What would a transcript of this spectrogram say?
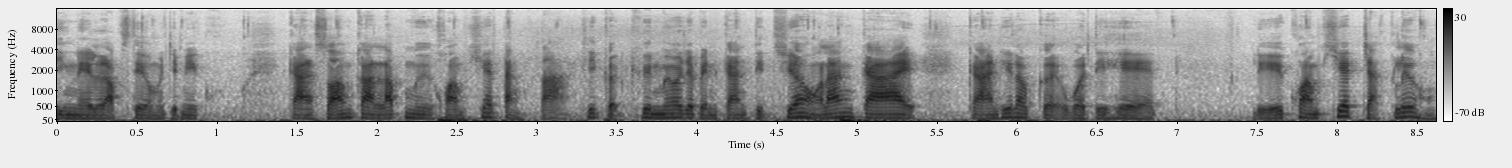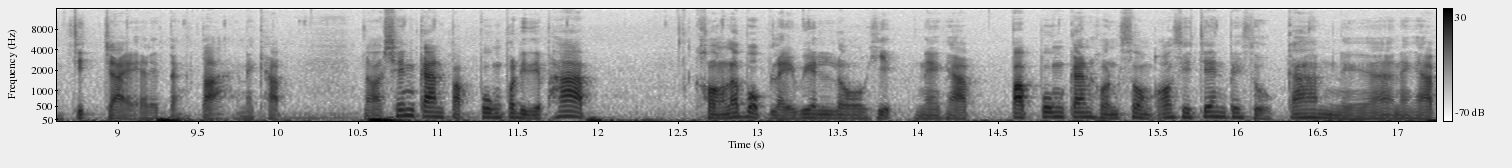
ริง ๆ ในระดับเซลล์มันจะมีการซ้อมการรับมือความเครียดต่างๆ ที่เกิดขึ้นไม่ว่าจะเป็นการติดเชื้อของร่างกาย การที่เราเกิดอุบัติเหตุ หรือความเครียดจากเรื่องของจิตใจอะไรต่างๆนะครับเนาะเช่นการปรับปรุงประสิทธิภาพของระบบไหลเวียนโลหิตนะครับปรับปรุงการขนส่งออกซิเจนไปสู่กล้ามเนื้อนะครับ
